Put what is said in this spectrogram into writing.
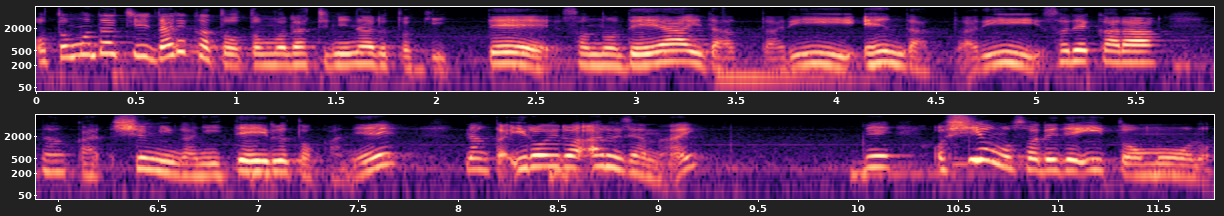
お友達誰かとお友達になる時ってその出会いだったり縁だったりそれからなんか趣味が似ているとかね。なんかいろいろあるじゃない？でお塩もそれでいいと思うの。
